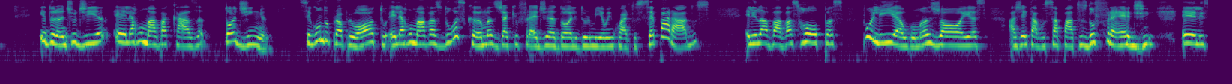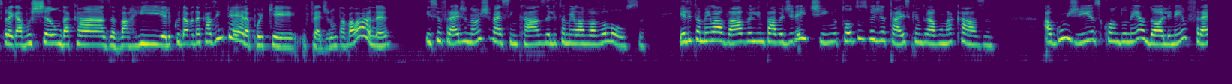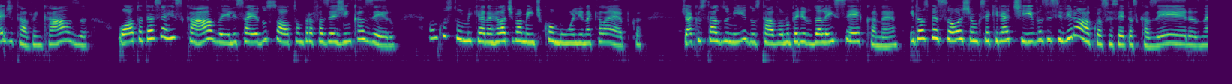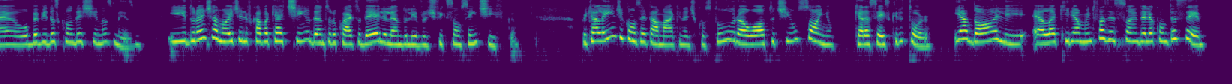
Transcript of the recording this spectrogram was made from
E durante o dia, ele arrumava a casa todinha. Segundo o próprio Otto, ele arrumava as duas camas, já que o Fred e a Dolly dormiam em quartos separados. Ele lavava as roupas, polia algumas joias, ajeitava os sapatos do Fred, ele esfregava o chão da casa, varria, ele cuidava da casa inteira, porque o Fred não estava lá, né? E se o Fred não estivesse em casa, ele também lavava louça. Ele também lavava e limpava direitinho todos os vegetais que entravam na casa. Alguns dias, quando nem a Dolly nem o Fred estavam em casa, o Otto até se arriscava e ele saía do sótão para fazer gin caseiro. Um costume que era relativamente comum ali naquela época, já que os Estados Unidos estavam no período da lei seca, né? Então as pessoas tinham que ser criativas e se virar com as receitas caseiras, né? Ou bebidas clandestinas mesmo. E durante a noite ele ficava quietinho dentro do quarto dele, lendo livro de ficção científica. Porque além de consertar a máquina de costura, o Otto tinha um sonho, que era ser escritor. E a Dolly, ela queria muito fazer esse sonho dele acontecer.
